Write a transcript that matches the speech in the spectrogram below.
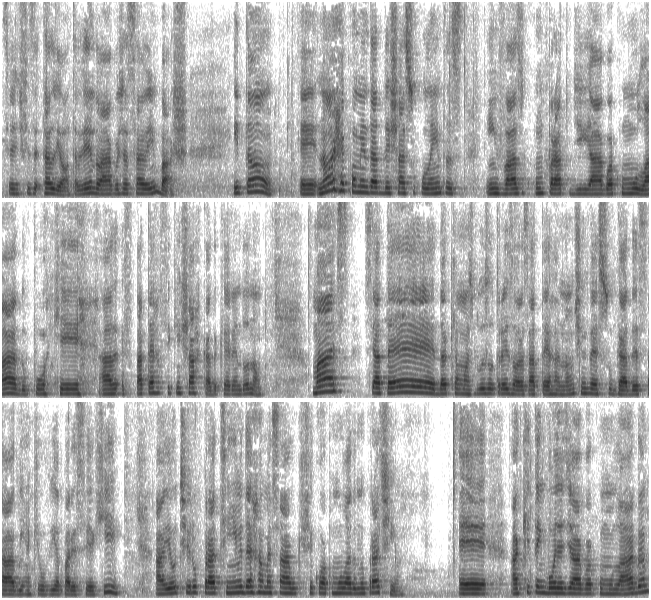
Se a gente fizer, tá ali, ó, tá vendo? A água já saiu embaixo. Então, é, não é recomendado deixar as suculentas em vaso com prato de água acumulado, porque a, a terra fica encharcada, querendo ou não. Mas, se até daqui a umas duas ou três horas a terra não tiver sugado essa aguinha que eu vi aparecer aqui, aí eu tiro o pratinho e derramo essa água que ficou acumulada no pratinho. É, aqui tem bolha de água acumulada,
